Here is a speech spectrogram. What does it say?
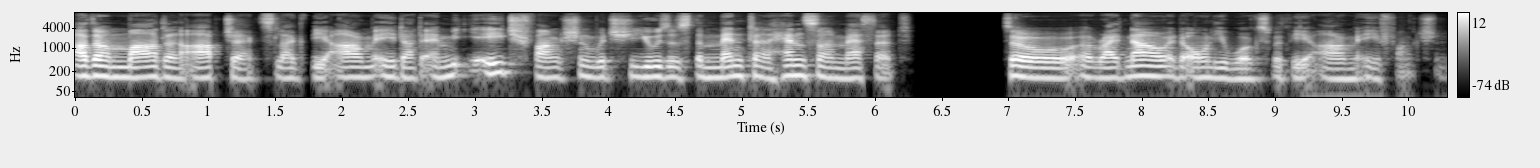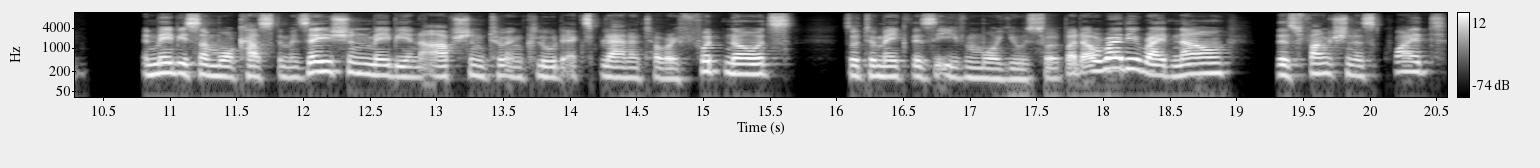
other model objects like the RMA.mh function, which uses the Mantel-Haenszel method. So uh, right now it only works with the RMA function. And maybe some more customization, maybe an option to include explanatory footnotes so to make this even more useful. But already right now, this function is quite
